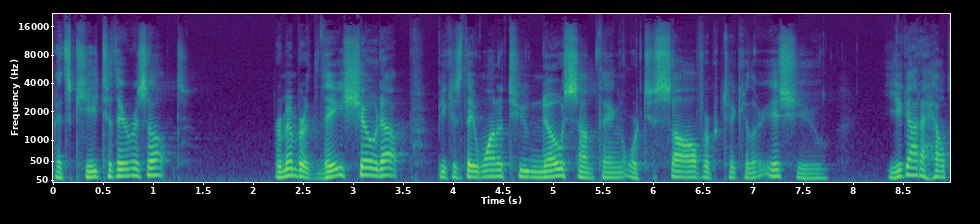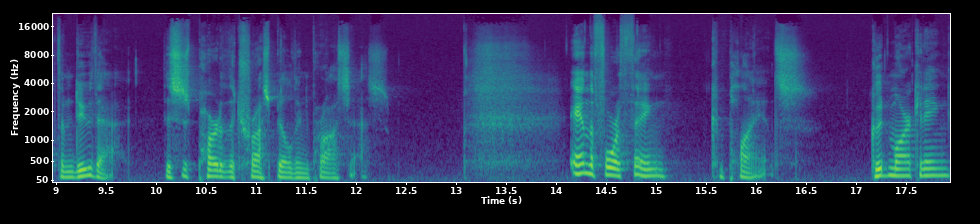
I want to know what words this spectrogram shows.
that's key to their result. Remember, they showed up because they wanted to know something or to solve a particular issue. You got to help them do that. This is part of the trust building process. And the fourth thing compliance. Good marketing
